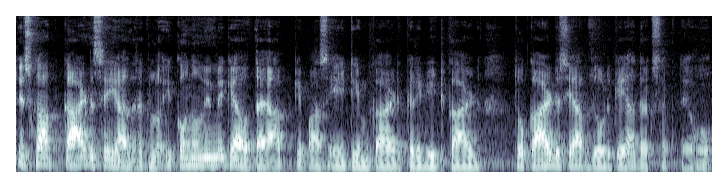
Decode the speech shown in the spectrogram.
तो इसको आप कार्ड से याद रख लो। इकोनॉमी में क्या होता है? आपके पास एटीएम कार्ड, क्रेडिट कार्ड तो कार्ड से आप जोड़ के याद रख सकते हो।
